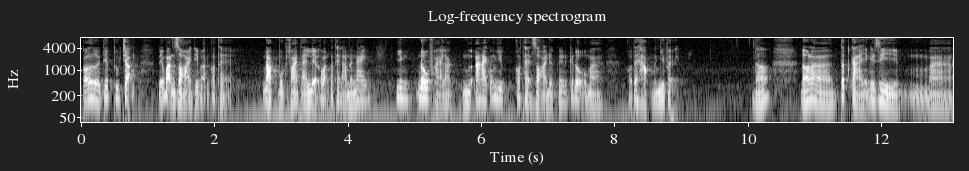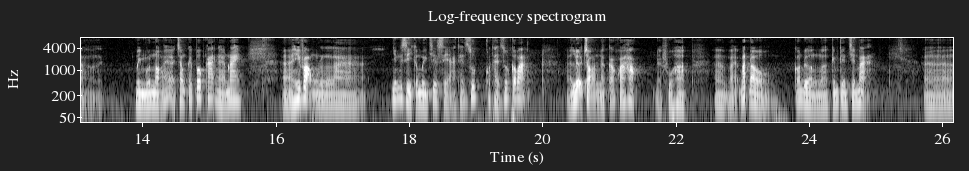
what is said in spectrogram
có người tiếp thu chậm. Nếu bạn giỏi thì bạn có thể đọc một vài tài liệu các bạn có thể làm được ngay. Nhưng đâu phải là ai cũng như có thể giỏi được đến cái độ mà có thể học được như vậy. Đó. Đó là tất cả những cái gì mà mình muốn nói ở trong cái podcast ngày hôm nay. À, hy vọng là những cái gì của mình chia sẻ sẽ giúp có thể giúp các bạn lựa chọn được các khóa học để phù hợp ờ, và bắt đầu con đường ờ, kiếm tiền trên mạng. Ờ,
